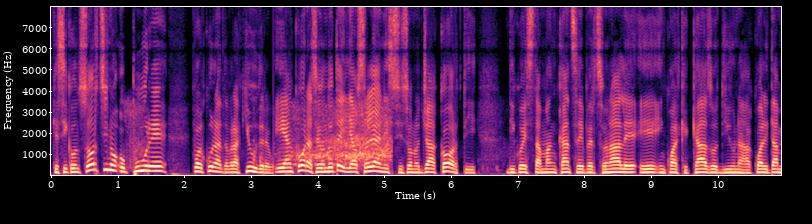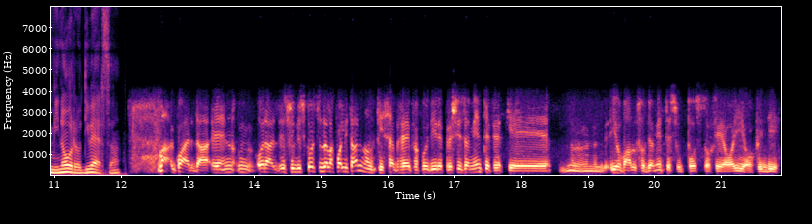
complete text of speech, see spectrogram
che si consorzino oppure qualcuna dovrà chiudere. E ancora, secondo te, gli australiani si sono già accorti di questa mancanza di personale e in qualche caso di una qualità minore o diversa? Guarda, eh, mm, ora sul discorso della qualità non ti saprei proprio dire precisamente perché mh, mm, io valuto ovviamente sul posto che ho io, quindi,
